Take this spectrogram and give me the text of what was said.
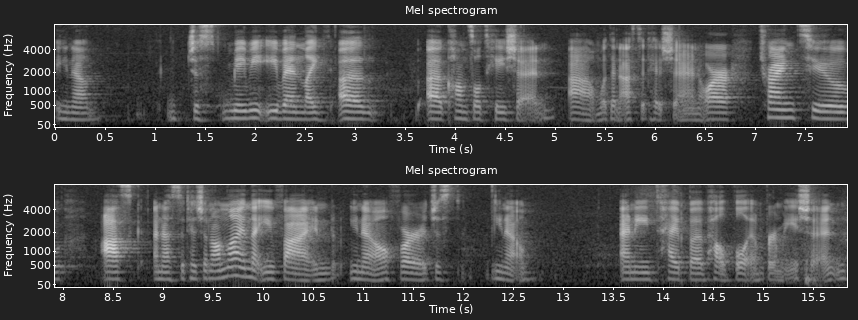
you know, just maybe even like a, a consultation um, with an esthetician or trying to ask an esthetician online that you find, you know, for just, you know, any type of helpful information.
